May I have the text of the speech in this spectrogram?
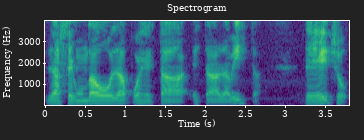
la segunda ola pues está, está a la vista. De hecho,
